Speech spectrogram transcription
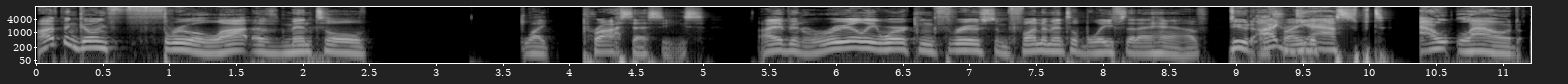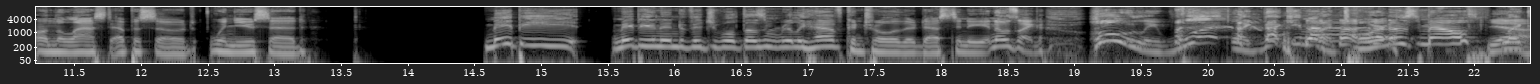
I've been going through a lot of mental like processes. I have been really working through some fundamental beliefs that I have. Dude, I trying to- gasped out loud on the last episode when you said maybe maybe an individual doesn't really have control of their destiny. And I was like, "Holy what?" Like that came out of Torna's mouth? Yeah, like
